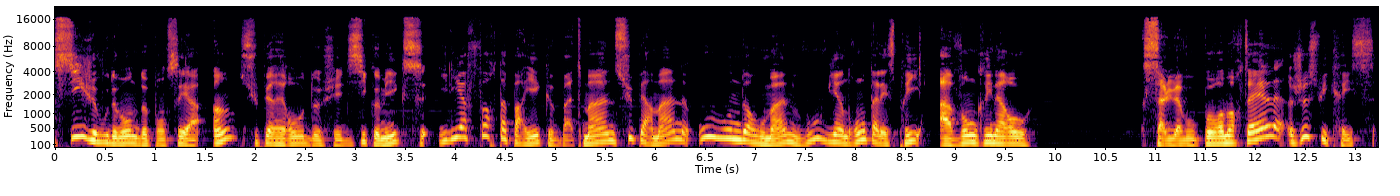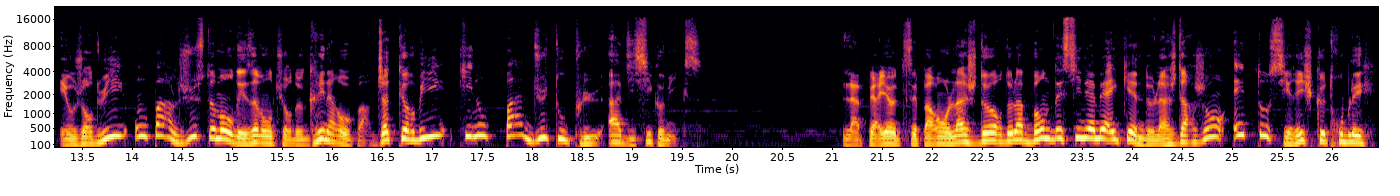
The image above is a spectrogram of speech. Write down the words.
Si je vous demande de penser à un super-héros de chez DC Comics, il y a fort à parier que Batman, Superman ou Wonder Woman vous viendront à l'esprit avant Green Arrow. Salut à vous pauvres mortels, je suis Chris et aujourd'hui on parle justement des aventures de Green Arrow par Jack Kirby qui n'ont pas du tout plu à DC Comics. La période séparant l'âge d'or de la bande dessinée américaine de l'âge d'argent est aussi riche que troublée.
